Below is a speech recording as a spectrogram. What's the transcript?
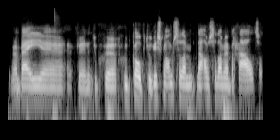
Waarbij eh, we natuurlijk eh, goedkoop toerisme Amsterdam, naar Amsterdam hebben gehaald.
